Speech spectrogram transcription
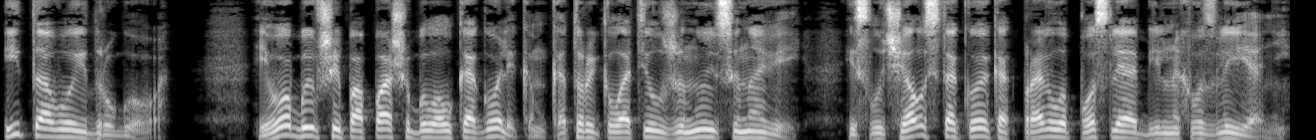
и того, и другого. Его бывший папаша был алкоголиком, который колотил жену и сыновей, и случалось такое, как правило, после обильных возлияний.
